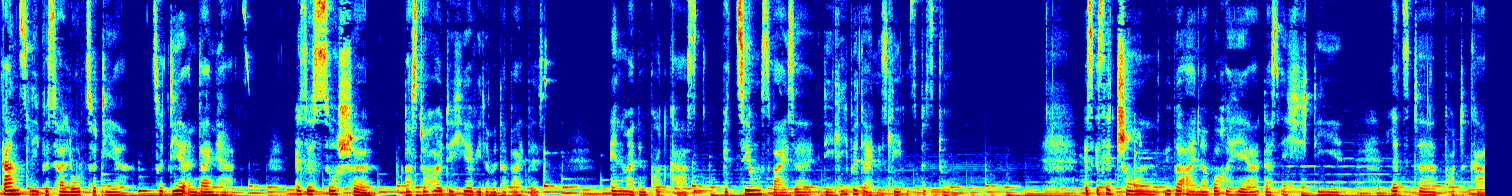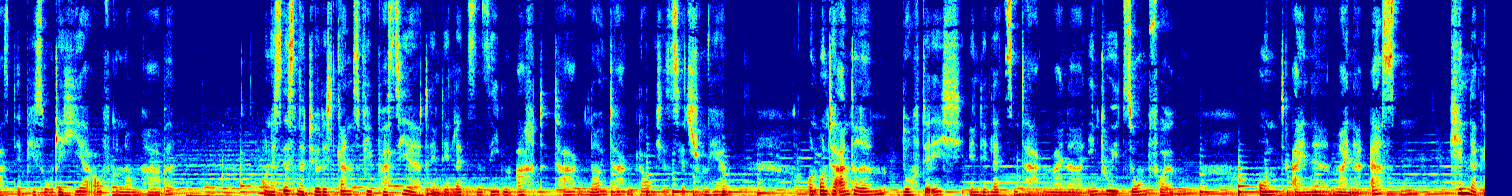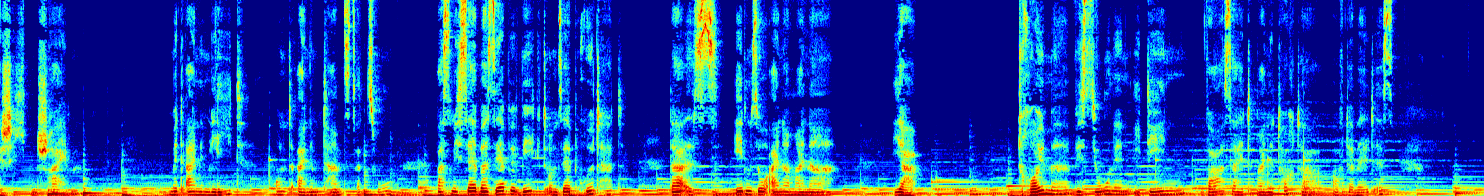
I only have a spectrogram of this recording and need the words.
Ganz liebes Hallo zu dir, zu dir in dein Herz. Es ist so schön, dass du heute hier wieder mit dabei bist in meinem Podcast, beziehungsweise die Liebe deines Lebens bist du. Es ist jetzt schon über eine Woche her, dass ich die letzte Podcast-Episode hier aufgenommen habe. Und es ist natürlich ganz viel passiert in den letzten sieben, acht Tagen, neun Tagen, glaube ich, ist es jetzt schon her. Und unter anderem durfte ich in den letzten Tagen meiner Intuition folgen und eine meiner ersten Kindergeschichten schreiben mit einem Lied und einem Tanz dazu, was mich selber sehr bewegt und sehr berührt hat, da es ebenso einer meiner ja, Träume, Visionen, Ideen war, seit meine Tochter auf der Welt ist,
